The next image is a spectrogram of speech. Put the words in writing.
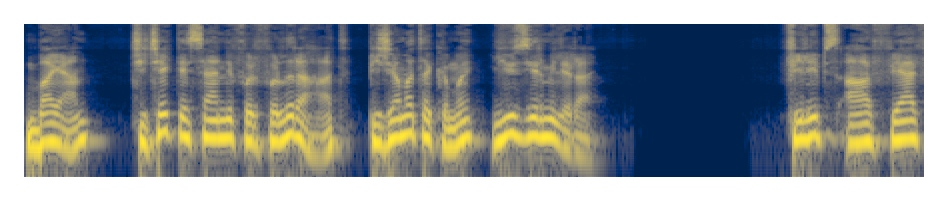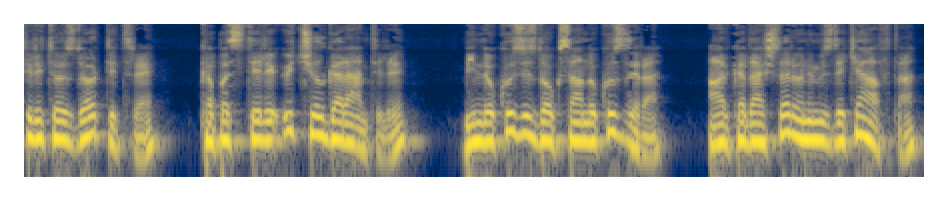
Bayan, çiçek desenli fırfırlı rahat, pijama takımı, 120 lira. Philips Airfryer fritöz 4 litre, kapasiteli 3 yıl garantili, 1999 lira. Arkadaşlar önümüzdeki hafta,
